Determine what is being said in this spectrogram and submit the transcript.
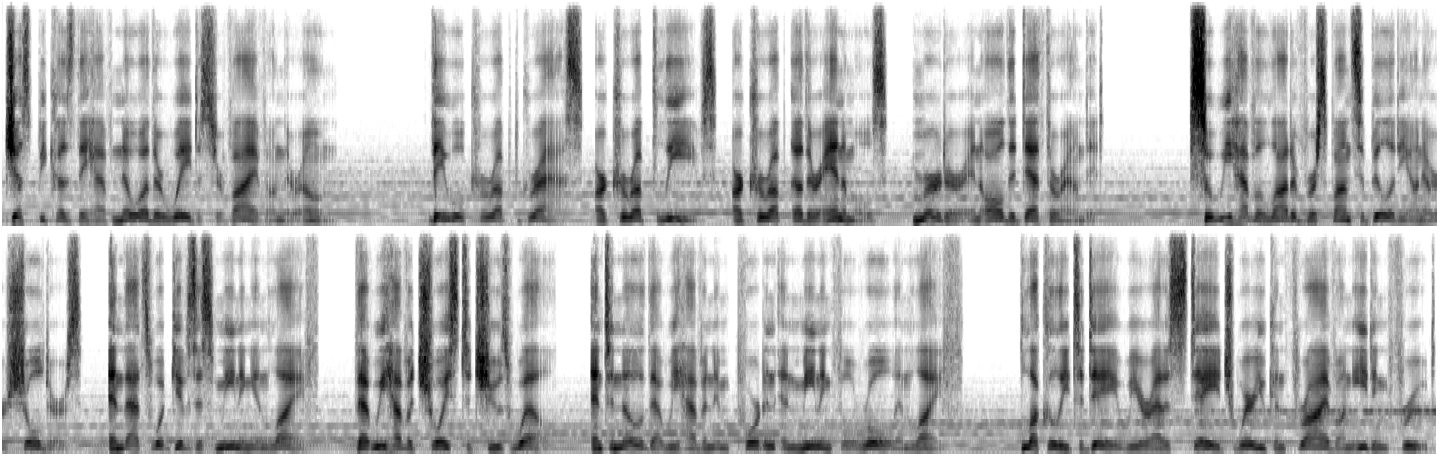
just because they have no other way to survive on their own. They will corrupt grass, or corrupt leaves, or corrupt other animals, murder and all the death around it. So we have a lot of responsibility on our shoulders, and that's what gives us meaning in life, that we have a choice to choose well, and to know that we have an important and meaningful role in life. Luckily today we are at a stage where you can thrive on eating fruit.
